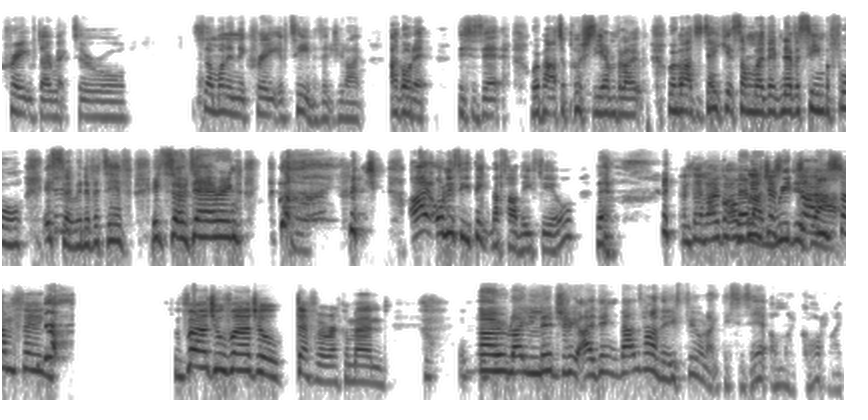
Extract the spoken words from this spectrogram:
creative director or someone in the creative team essentially like i got it. This is it. We're about to push the envelope. We're about to take it somewhere they've never seen before. It's so innovative. It's so daring. I honestly think that's how they feel. They're and they're like oh we've like, just "We done that." something virgil virgil definitely recommend No, like literally, I think that's how they feel. Like this is it. Oh my god, like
